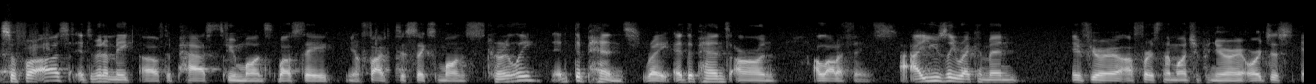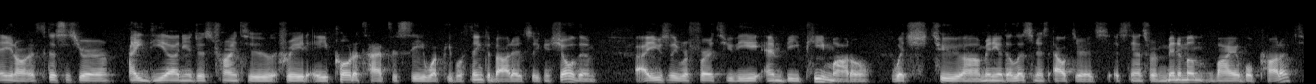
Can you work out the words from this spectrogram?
So for us, it's been a make of the past few months, well say, you know, 5 to 6 months. Currently, it depends, right? It depends on a lot of things. I usually recommend if you're a first-time entrepreneur or just you know if this is your idea and you're just trying to create a prototype to see what people think about it so you can show them i usually refer to the mvp model which to uh, many of the listeners out there, it stands for minimum viable product.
